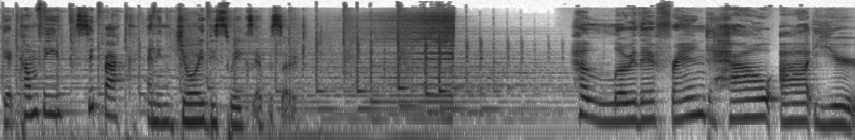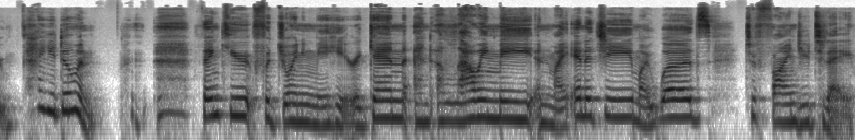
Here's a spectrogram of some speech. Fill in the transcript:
get comfy, sit back, and enjoy this week's episode. Hello there, friend. How are you? How are you doing? Thank you for joining me here again and allowing me and my energy, my words to find you today.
